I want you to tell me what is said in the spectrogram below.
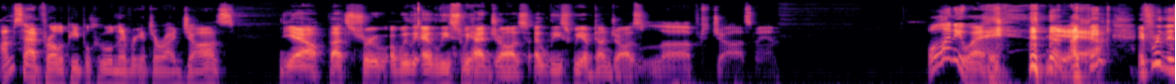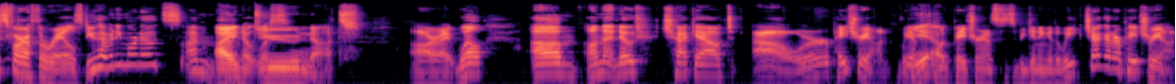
I'm sad for all the people who will never get to ride Jaws. Yeah, that's true. Uh, We, at least we had Jaws. At least we have done Jaws. Loved Jaws, man. Well, anyway, I think if we're this far off the rails, do you have any more notes? I'm, I I'm do not. All right. Well, um, on that note, check out our Patreon. We haven't Yeah. plugged Patreon since the beginning of the week. Check out our Patreon.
